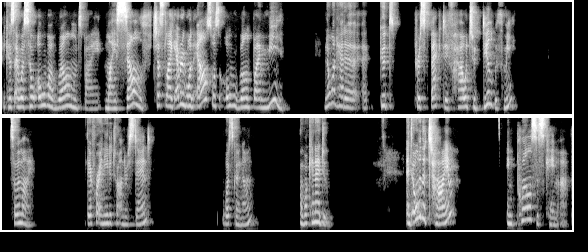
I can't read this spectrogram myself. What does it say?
because I was so overwhelmed by myself, just like everyone else was overwhelmed by me. No one had a, a good perspective how to deal with me. So am I. Therefore, I needed to understand what's going on and what can I do. And over the time, impulses came up,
